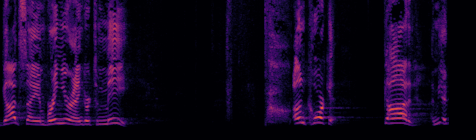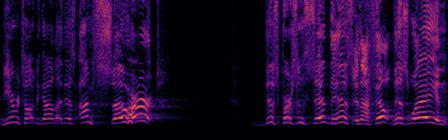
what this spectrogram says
God's saying, bring your anger to me. Uncork it. God, I mean, do you ever talk to God like this? I'm so hurt. This person said this, and I felt this way, and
